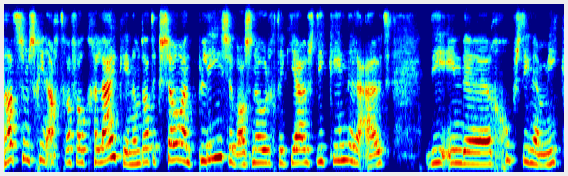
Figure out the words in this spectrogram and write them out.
Had ze misschien achteraf ook gelijk in. Omdat ik zo aan het pleasen was, nodigde ik juist die kinderen uit die in de groepsdynamiek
